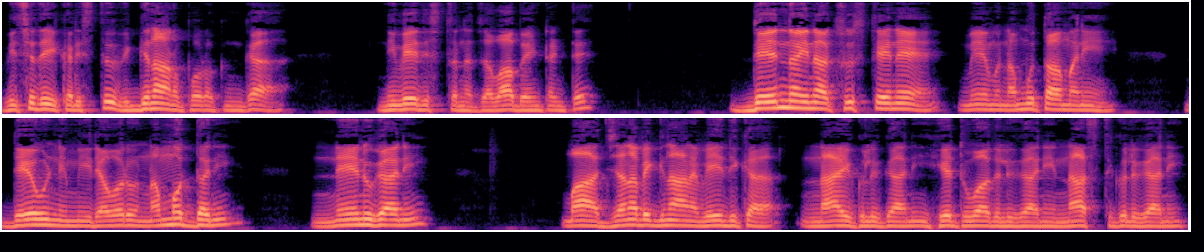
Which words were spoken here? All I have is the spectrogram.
విశదీకరిస్తూ విజ్ఞానపూర్వకంగా నివేదిస్తున్న జవాబు ఏంటంటే దేన్నైనా చూస్తేనే మేము నమ్ముతామని దేవుణ్ణి మీరెవరు నమ్మొద్దని నేను కానీ మా జన విజ్ఞాన వేదిక నాయకులు కానీ హేతువాదులు కానీ నాస్తికులు కానీ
